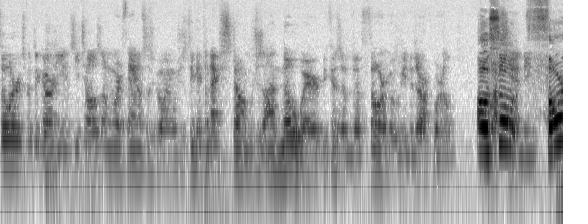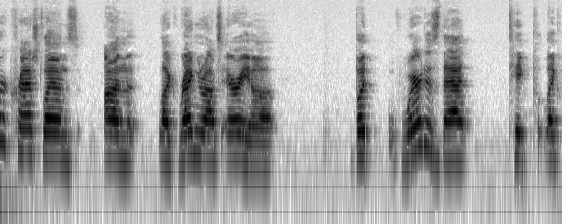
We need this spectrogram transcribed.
Thor's with the Guardians. He tells them where Thanos is going, which is to get the next stone, which is on Knowhere because of the Thor movie, The Dark World. Oh, so. Thor crash lands on like Ragnarok's area, but where does that take? Like,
